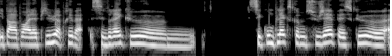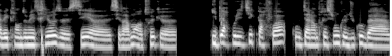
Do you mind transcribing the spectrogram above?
Et par rapport à la pilule, après, bah, c'est vrai que c'est complexe comme sujet parce que avec l'endométriose, c'est c'est vraiment un truc hyper politique parfois où tu as l'impression que du coup bah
